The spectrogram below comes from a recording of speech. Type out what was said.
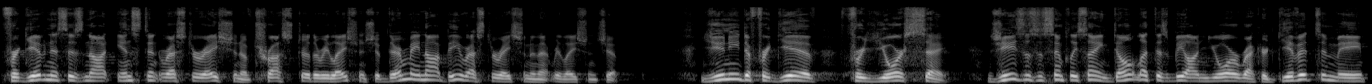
Forgiveness is not instant restoration of trust or the relationship. There may not be restoration in that relationship. You need to forgive for your sake. Jesus is simply saying, Don't let this be on your record. Give it to me.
